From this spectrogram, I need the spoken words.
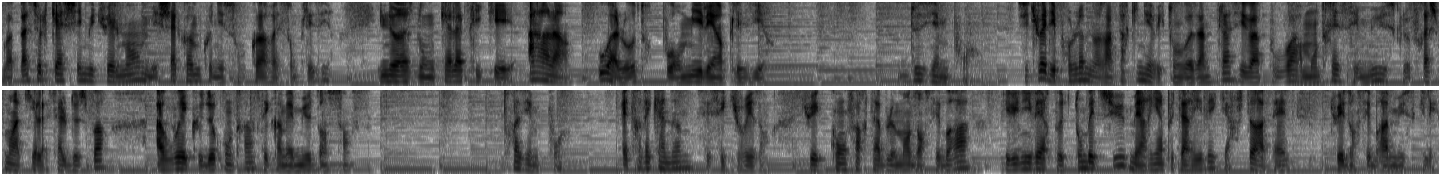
on va pas se le cacher mutuellement, mais chaque homme connaît son corps et son plaisir. Il ne reste donc qu'à l'appliquer à l'un ou à l'autre pour mille et un plaisirs. Deuxième point, si tu as des problèmes dans un parking avec ton voisin de place, il va pouvoir montrer ses muscles fraîchement acquis à la salle de sport. Avouez que deux contre un, c'est quand même mieux dans ce sens. Troisième point. Être avec un homme, c'est sécurisant. Tu es confortablement dans ses bras et l'univers peut tomber dessus, mais rien peut t'arriver car je te rappelle, tu es dans ses bras musclés.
